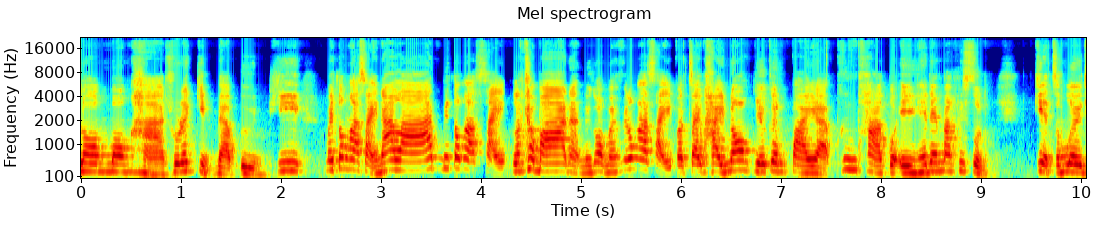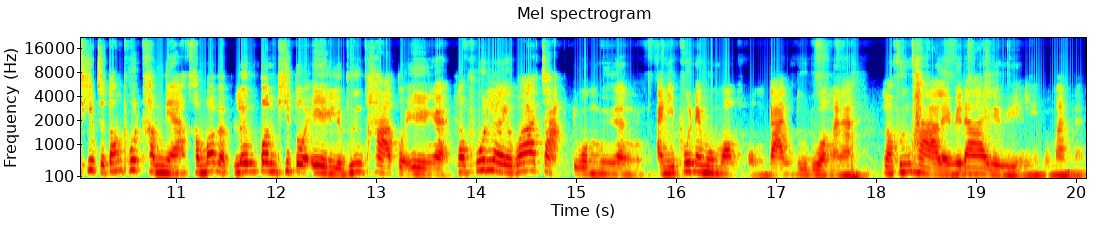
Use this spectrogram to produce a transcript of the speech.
ลองมองหาธุรกิจแบบอื่นที่ไม่ต้องอาศัยหน้าร้าน ไม่ต้องอาศัยรัฐบาลอะนึกออกไหมไม่ต้องอาศัยปัจจัยภายนอกเยอะเกินไปอะพึ่งพาตัวเองให้ได้มากที่สุด เกลียดจังเลยที่จะต้องพูดคำเนี้ยคำว่าแบบเริ่มต้นที่ตัวเอง หรือพึ่งพาตัวเองอะเราพูดเลยว่าจากดวงเมือง อันนี้พูดในมุมมองของการดูดวงอะนะเราพึ่งพาอะไรไม่ได้เลยอะไรประมาณนั้น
